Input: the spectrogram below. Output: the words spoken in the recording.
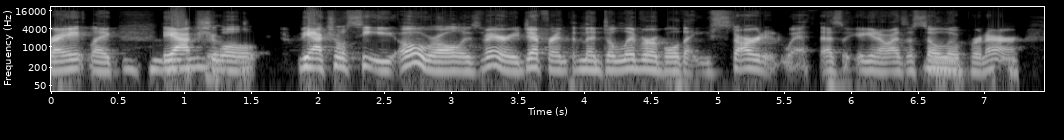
right? Like mm-hmm. the actual the actual CEO role is very different than the deliverable that you started with as you know as a mm. solopreneur. Mm-hmm.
